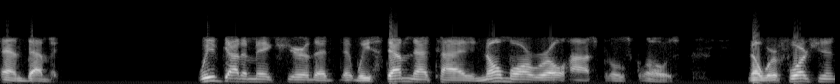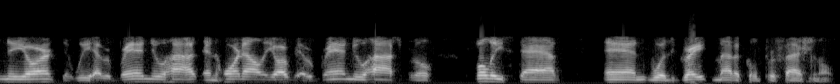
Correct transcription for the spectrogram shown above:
pandemic. We've got to make sure that, that we stem that tide and no more rural hospitals close. Now, we're fortunate in New York that we have a brand new hospital, in Hornell, New York, we have a brand new hospital, fully staffed, and with great medical professionals.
